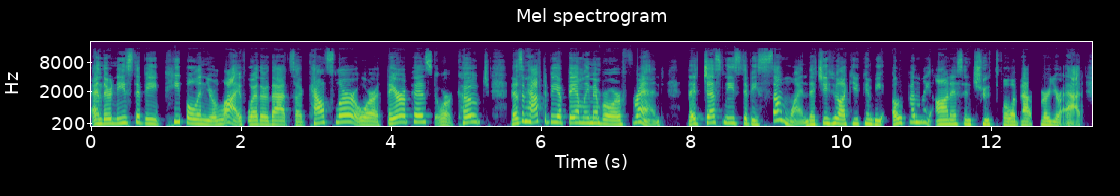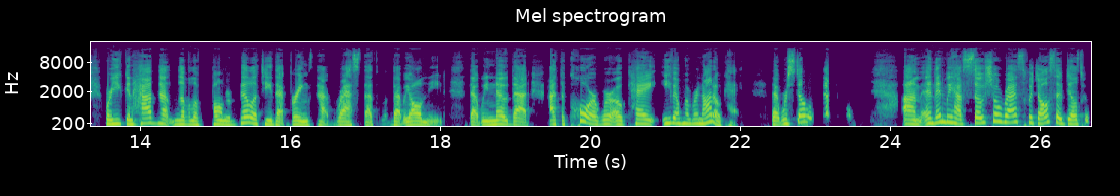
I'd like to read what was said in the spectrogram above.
And there needs to be people in your life, whether that's a counselor or a therapist or a coach, it doesn't have to be a family member or a friend. It just needs to be someone that you feel like you can be openly honest and truthful about where you're at, where you can have that level of vulnerability that brings that rest that, that we all need, that we know that at the core, we're okay, even when we're not okay, that we're still um, and then we have social rest, which also deals with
